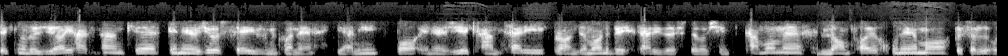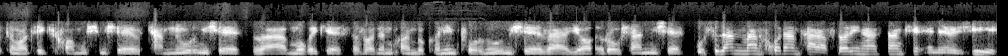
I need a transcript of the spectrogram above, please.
تکنولوژی هایی هستن که انرژی رو save می‌کنه. یعنی با انرژی کمتری راندمان بهتری داشته باشیم. تمام لامپ های خونه ما به صورت اتوماتیک خاموش میشه کم نور میشه و موقعی که استفاده می‌خوایم بکنیم پر نور میشه و یا روشن میشه. اصولا من خودم طرفدار این هستم که انرژی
